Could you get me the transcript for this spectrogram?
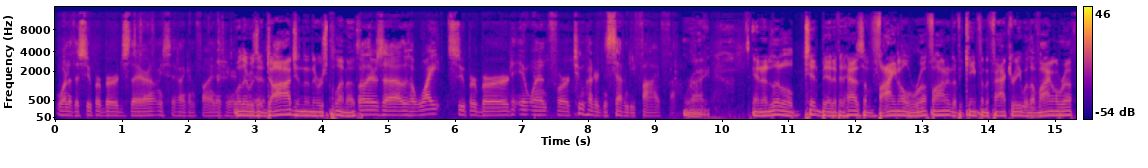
one of the Superbirds there. Let me see if I can find it here. Well, there was a. Dodge, and then there was Plymouth. Well, there's a there's a white Superbird. It went for two hundred and seventy five thousand. Right. And a little tidbit if it has a vinyl roof on it, if it came from the factory with a vinyl roof,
